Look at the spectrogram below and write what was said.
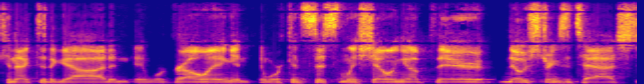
connected to God and, and we're growing and, and, we're consistently showing up there, no strings attached,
